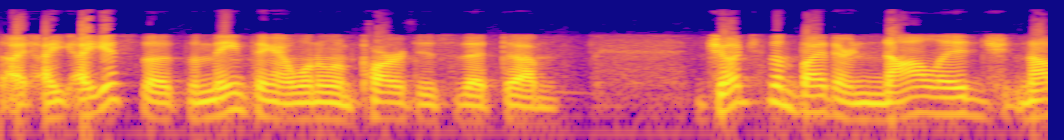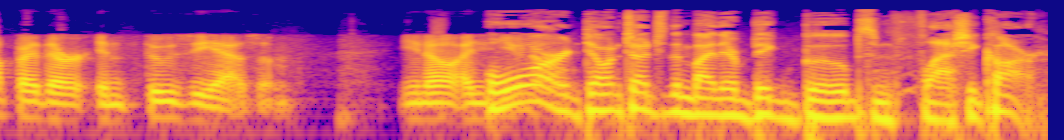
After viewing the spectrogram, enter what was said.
I I guess the the main thing I want to impart is that um judge them by their knowledge, not by their enthusiasm. You know, and, you Or know, don't judge them by their big boobs and flashy car.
